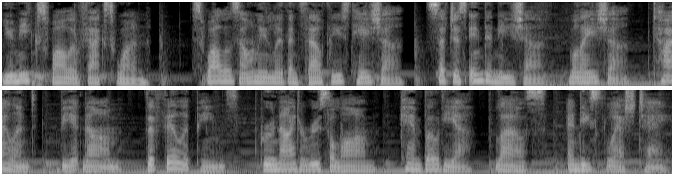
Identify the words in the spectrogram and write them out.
Unique Swallow Facts 1. Swallows only live in Southeast Asia, such as Indonesia, Malaysia, Thailand, Vietnam, the Philippines, Brunei Darussalam, Cambodia, Laos, and East Leste.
